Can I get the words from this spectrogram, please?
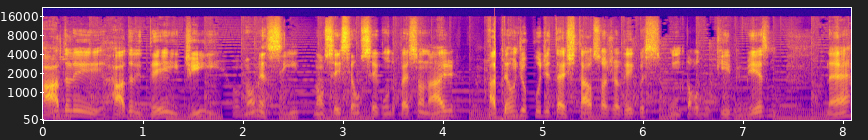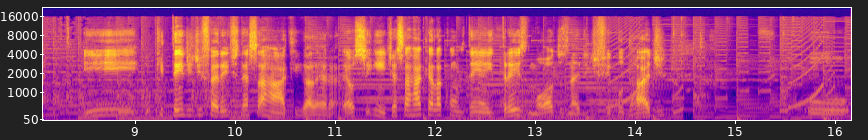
Hadley, Hadley Day D, o nome é assim, não sei se é um segundo personagem. Até onde eu pude testar, eu só joguei com esse, um tal do Kirby mesmo, né? E o que tem de diferente nessa hack, galera, é o seguinte, essa hack ela contém aí três modos, né, de dificuldade o,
